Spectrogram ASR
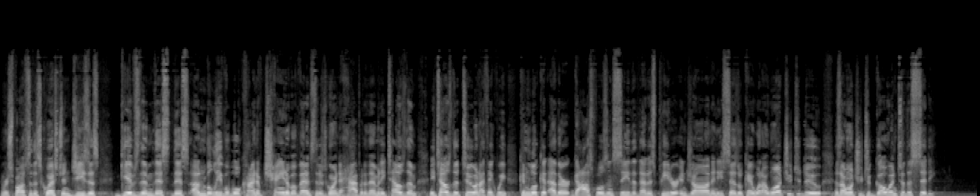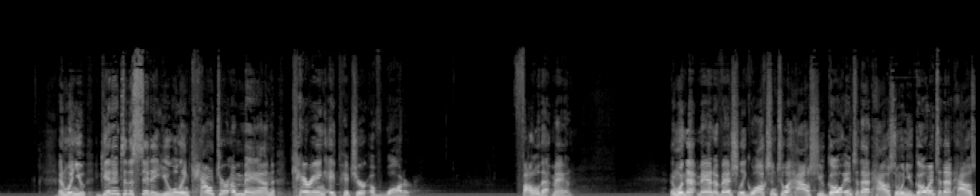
In response to this question, Jesus gives them this, this unbelievable kind of chain of events that is going to happen to them. And he tells them, he tells the two, and I think we can look at other gospels and see that that is Peter and John. And he says, okay, what I want you to do is I want you to go into the city. And when you get into the city, you will encounter a man carrying a pitcher of water. Follow that man. And when that man eventually walks into a house, you go into that house. And when you go into that house,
